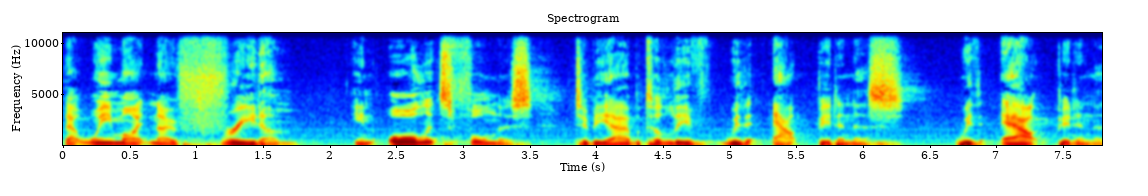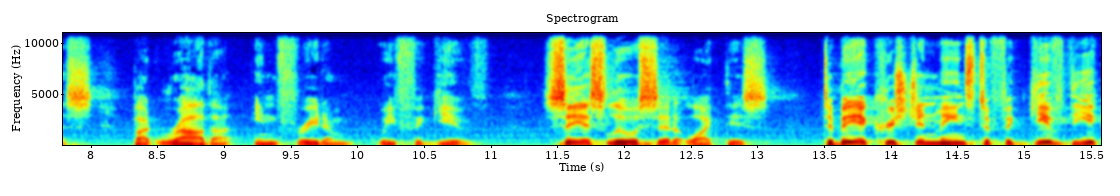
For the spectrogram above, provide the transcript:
that we might know freedom in all its fullness to be able to live without bitterness, without bitterness, but rather in freedom we forgive. C.S. Lewis said it like this to be a Christian means to forgive the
